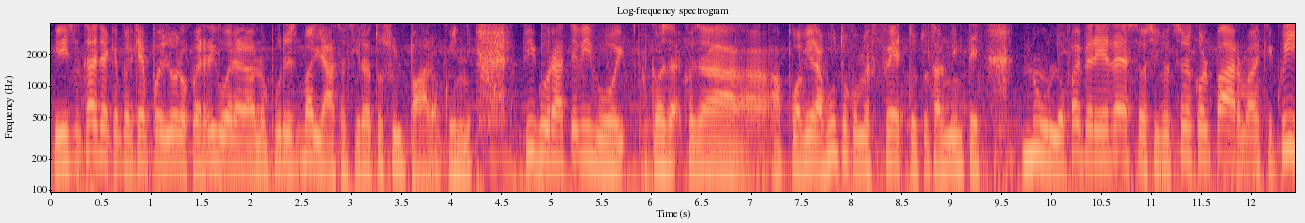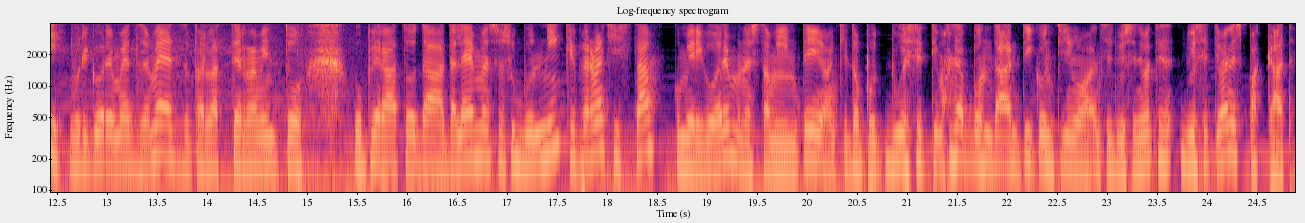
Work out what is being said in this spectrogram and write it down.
i risultati anche perché poi loro quel rigore l'hanno pure sbagliato tirato sul palo quindi figuratevi voi cosa, cosa può aver avuto come effetto totalmente nullo. Poi per il resto la situazione col Parma anche qui un rigore mezzo e mezzo per l'atterramento operato da, da Lemens su Bonni che per me ci sta come rigore onestamente anche dopo due settimane abbondanti continua anzi due settimane, due settimane spaccate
